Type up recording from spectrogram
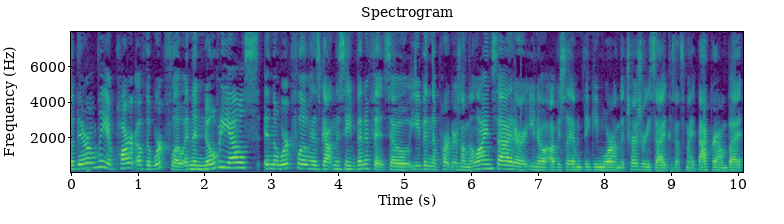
but they're only a part of the workflow and then nobody else in the workflow has gotten the same benefit. So even the partners on the line side or you know obviously i'm thinking more on the treasury side because that's my background but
